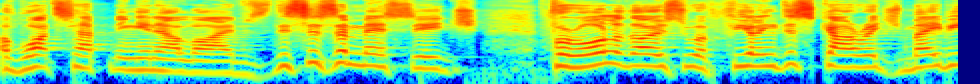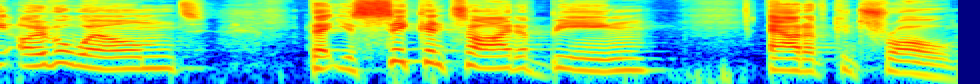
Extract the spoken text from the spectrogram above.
of what's happening in our lives. This is a message for all of those who are feeling discouraged, maybe overwhelmed, that you're sick and tired of being out of control.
